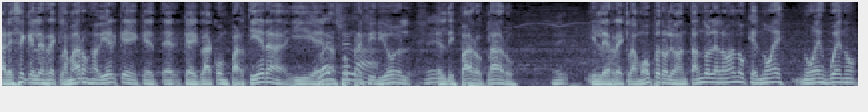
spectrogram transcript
Parece que le reclamaron Javier que, que, que la compartiera y Erazo prefirió el, el, disparo, claro. Y le reclamó, pero levantándole la mano, que no es, no es bueno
